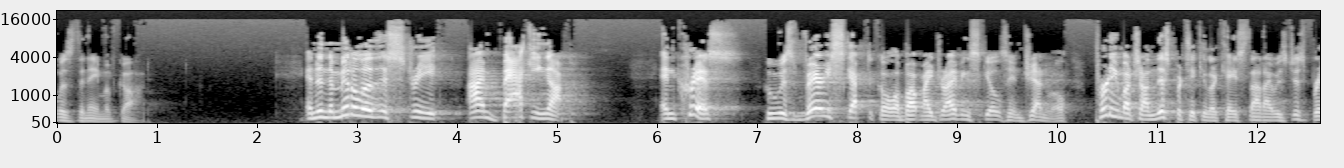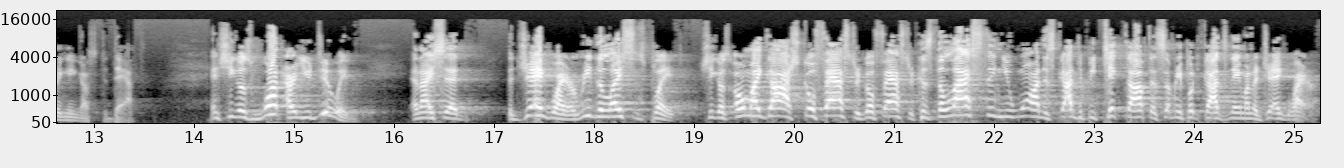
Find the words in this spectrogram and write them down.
was the name of God. And in the middle of this street, I'm backing up. And Chris, who was very skeptical about my driving skills in general, pretty much on this particular case thought I was just bringing us to death. And she goes, What are you doing? And I said, The Jaguar, read the license plate. She goes, Oh my gosh, go faster, go faster. Because the last thing you want is God to be ticked off that somebody put God's name on a Jaguar.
